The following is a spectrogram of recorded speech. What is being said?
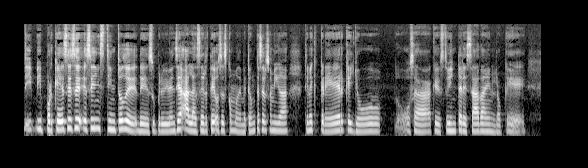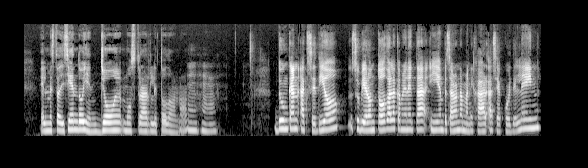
Y, y, porque es ese, ese instinto de, de, supervivencia al hacerte, o sea, es como de me tengo que hacer su amiga, tiene que creer que yo, o sea, que estoy interesada en lo que él me está diciendo y en yo mostrarle todo, ¿no? Duncan accedió, subieron todo a la camioneta y empezaron a manejar hacia Coeur Lane.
